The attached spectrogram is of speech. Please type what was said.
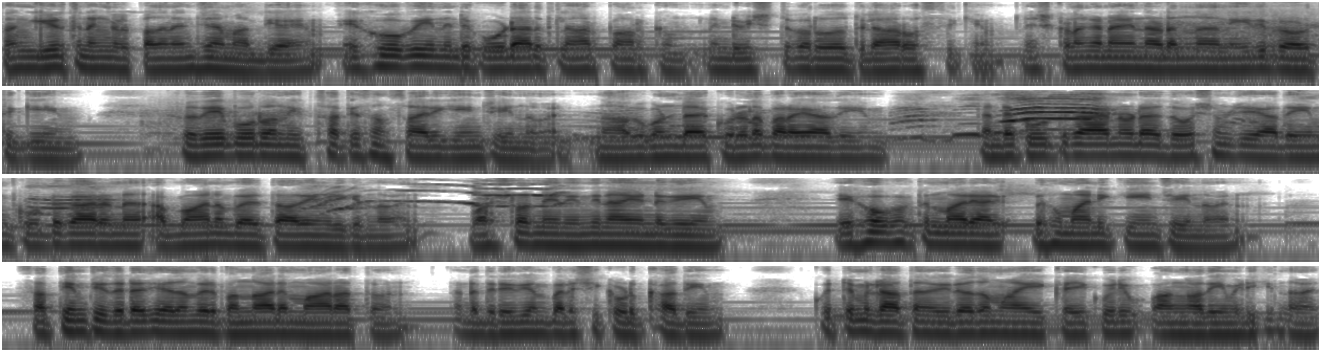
സങ്കീർത്തനങ്ങൾ പതിനഞ്ചാം അധ്യായം യഹോബയെ നിന്റെ കൂടാരത്തിൽ ആർപാർക്കും നിന്റെ വിശുദ്ധ പർവതത്തിൽ ആർ വസിക്കും നിഷ്കളങ്കനായി നടന്ന് നീതി പ്രവർത്തിക്കുകയും ഹൃദയപൂർവം സത്യം സംസാരിക്കുകയും ചെയ്യുന്നവൻ. നാവുകൊണ്ട് കുരള പറയാതെയും തന്റെ കൂട്ടുകാരനോട് ദോഷം ചെയ്യാതെയും കൂട്ടുകാരന് അപമാനം വരുത്താതെയും ഇരിക്കുന്നവൻ. വഷളനെ നിന്ദിനായി എണ്ണുകയും യഹോഭക്തന്മാരെ ബഹുമാനിക്കുകയും ചെയ്യുന്നവൻ. സത്യം ചെയ്തിട്ട് ചേതം വരെ വന്നാലും മാറാത്തവൻ. തന്റെ ദ്രവ്യം പലിശയ്ക്ക് കൊടുക്കാതെയും കുറ്റമില്ലാത്ത വിരോധമായി കൈക്കൂലി വാങ്ങാതെയും ഇരിക്കുന്നവൻ.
